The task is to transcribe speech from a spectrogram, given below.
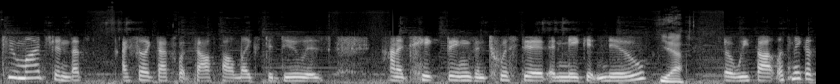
too much, and that's I feel like that's what Southpaw likes to do is kind of take things and twist it and make it new. Yeah. So we thought, let's make a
